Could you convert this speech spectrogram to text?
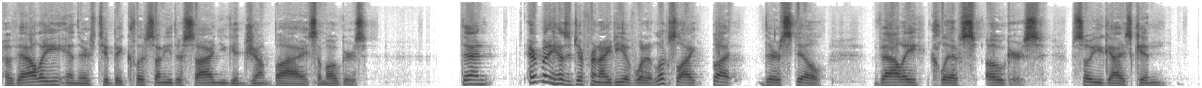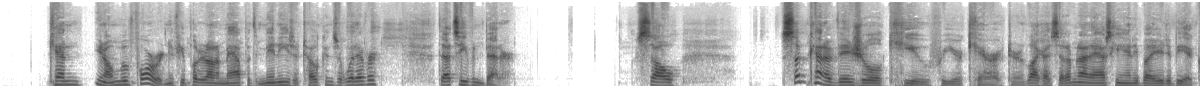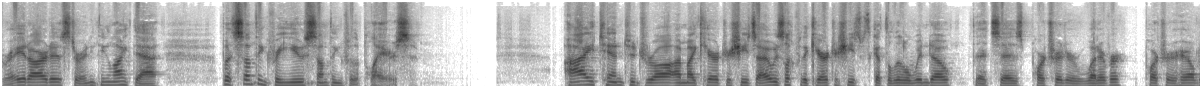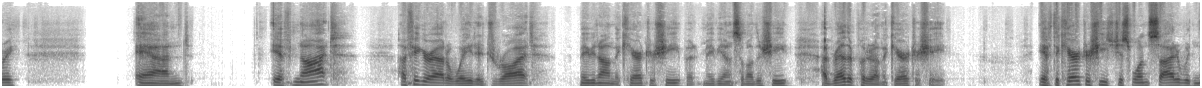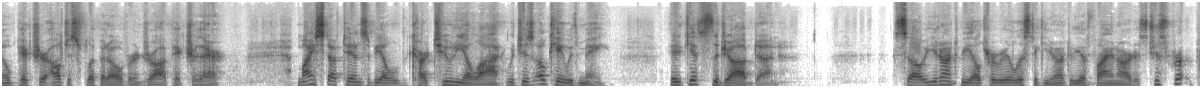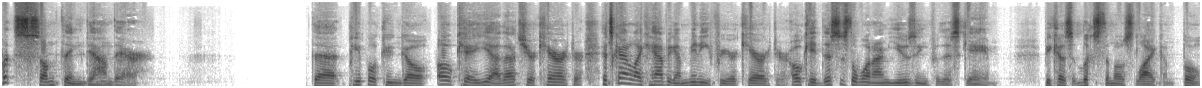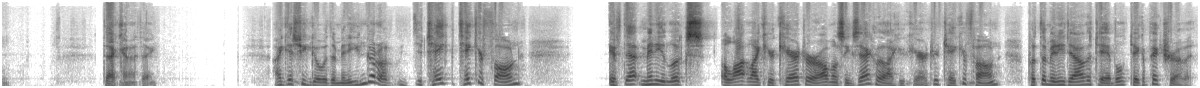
a valley, and there's two big cliffs on either side, and you get jumped by some ogres, then everybody has a different idea of what it looks like, but there's still valley, cliffs, ogres. So you guys can can, you know, move forward. And if you put it on a map with minis or tokens or whatever, that's even better. So some kind of visual cue for your character. Like I said, I'm not asking anybody to be a great artist or anything like that, but something for you, something for the players. I tend to draw on my character sheets. I always look for the character sheets that's got the little window that says portrait or whatever, portrait or heraldry. And if not, I figure out a way to draw it maybe not on the character sheet, but maybe on some other sheet. I'd rather put it on the character sheet. If the character sheet's just one-sided with no picture, I'll just flip it over and draw a picture there. My stuff tends to be a cartoony a lot, which is okay with me. It gets the job done. So you don't have to be ultra realistic. You don't have to be a fine artist. Just put something down there that people can go, okay, yeah, that's your character. It's kind of like having a mini for your character. Okay, this is the one I'm using for this game because it looks the most like him. Boom. That kind of thing. I guess you go with the mini. You can go to you take take your phone. If that mini looks a lot like your character or almost exactly like your character, take your phone, put the mini down on the table, take a picture of it.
